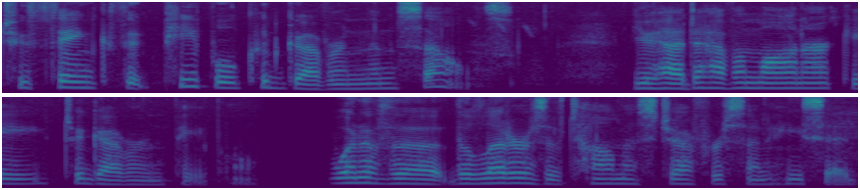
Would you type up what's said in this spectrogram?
to think that people could govern themselves. You had to have a monarchy to govern people. One of the, the letters of Thomas Jefferson, he said,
